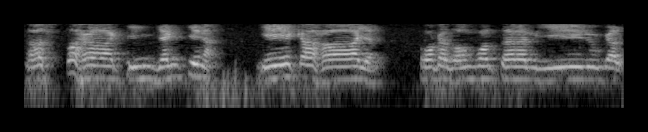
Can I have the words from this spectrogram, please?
త్రస్త కింజంకిన ఏకహాయ ఒక సంవత్సరం ఏడుగల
